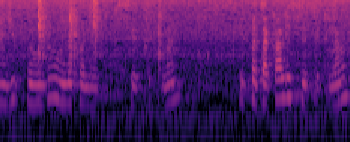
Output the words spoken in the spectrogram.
இஞ்சி பூண்டு இன்னும் கொஞ்சம் சேர்த்துக்கலாம். இப்போ தக்காளி சேர்த்துக்கலாம்.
